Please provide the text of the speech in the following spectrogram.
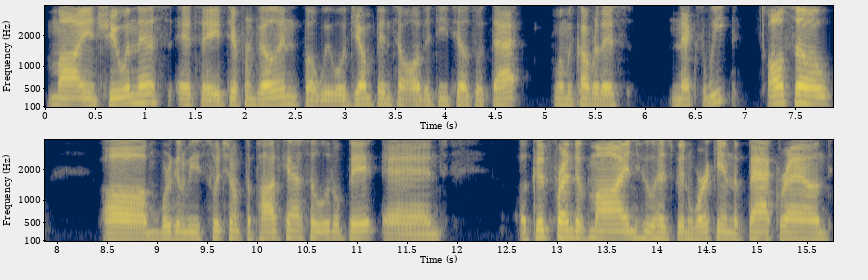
Mai, and Shu in this. It's a different villain, but we will jump into all the details with that when we cover this next week. Also, um, we're going to be switching up the podcast a little bit and a good friend of mine who has been working in the background.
